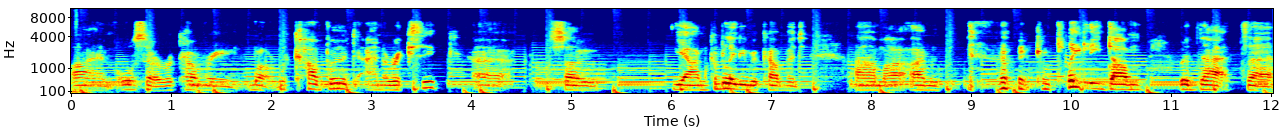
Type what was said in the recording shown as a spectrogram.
I'm also recovering, well, recovered anorexic. Uh, so, yeah, I'm completely recovered. Um, I, am completely done with that uh,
